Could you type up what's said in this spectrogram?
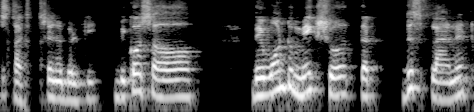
sustainability because uh, they want to make sure that this planet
